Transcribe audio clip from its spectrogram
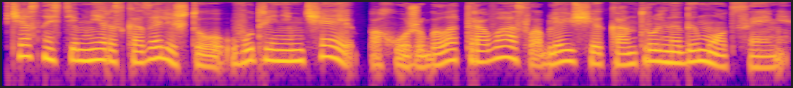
В частности, мне рассказали, что в утреннем чае, похоже, была трава, ослабляющая контроль над эмоциями.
